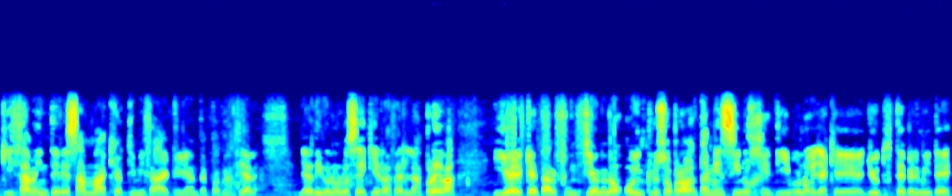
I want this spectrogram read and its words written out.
quizá me interesa más que optimizar a clientes potenciales. Ya digo, no lo sé, quiero hacer la prueba y ver qué tal funciona, ¿no? O incluso probar también sin objetivo, ¿no? Ya que YouTube te permite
